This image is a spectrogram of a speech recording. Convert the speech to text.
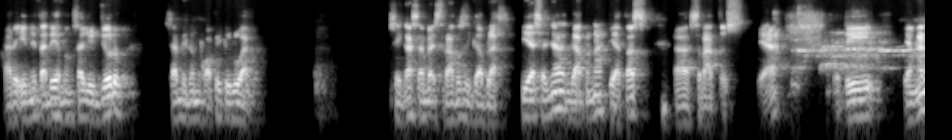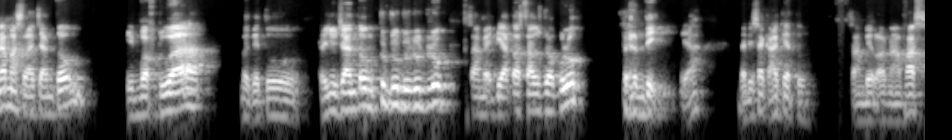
Hari ini tadi emang saya jujur, saya minum kopi duluan. Sehingga sampai 113. Biasanya nggak pernah di atas 100. Eh, ya. Jadi yang ada masalah jantung, Wim 2, begitu denyut jantung duduk duduk duduk sampai di atas 120 berhenti ya. Tadi saya kaget tuh sambil on nafas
